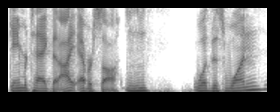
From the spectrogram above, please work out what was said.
gamer tag that I ever saw Mm-hmm. Was this one.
